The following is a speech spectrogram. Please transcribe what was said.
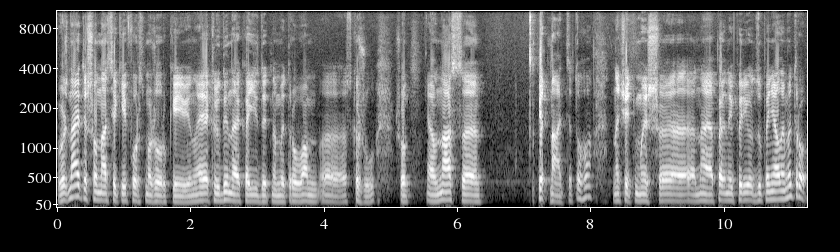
ви ж знаєте, що у нас який форс-мажор в Києві. Ну, я як людина, яка їздить на метро, вам е, скажу, що в нас. е, 15-го, значить, ми ж е, на певний період зупиняли метро.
